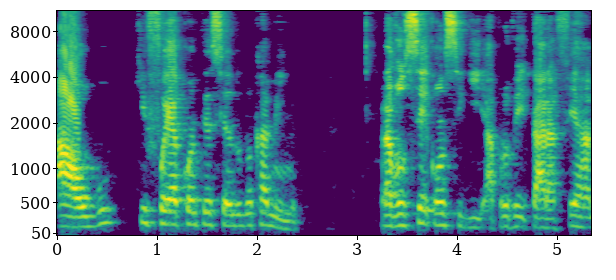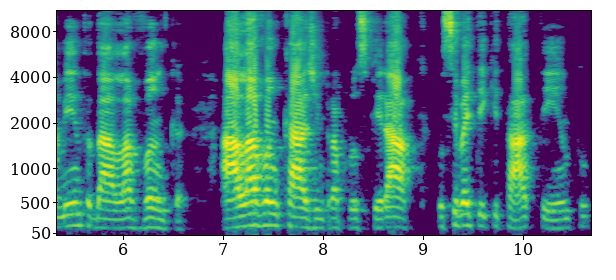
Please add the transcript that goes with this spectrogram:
algo que foi acontecendo no caminho. Para você conseguir aproveitar a ferramenta da alavanca, a alavancagem para prosperar, você vai ter que estar tá atento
